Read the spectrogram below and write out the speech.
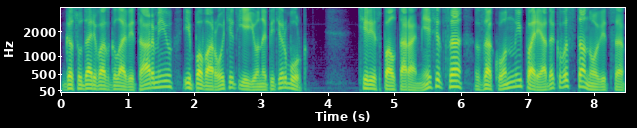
Государь возглавит армию и поворотит ее на Петербург. Через полтора месяца законный порядок восстановится.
